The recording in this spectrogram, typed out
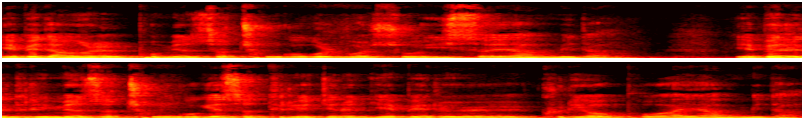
예배당을 보면서 천국을 볼 수 있어야 합니다. 예배를 드리면서 천국에서 드려지는 예배를 그려 보아야 합니다.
